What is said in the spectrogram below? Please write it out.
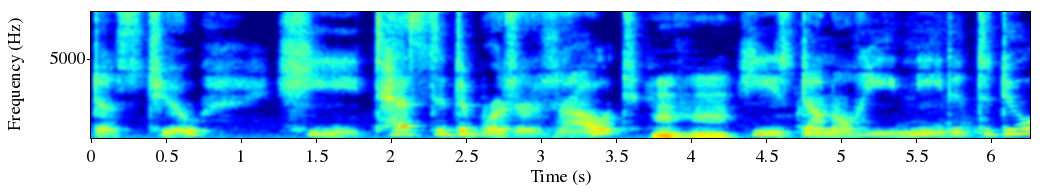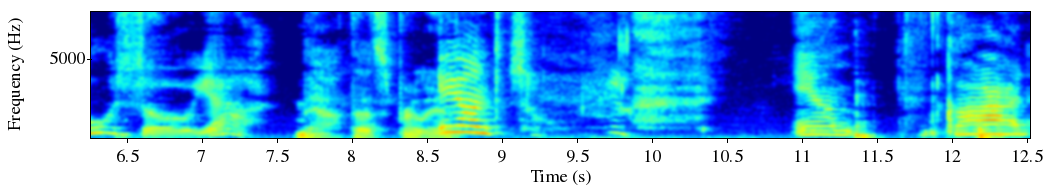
does too. He tested the brothers out. Mm-hmm. He's done all he needed to do. So, yeah. Yeah, that's brilliant. and so and God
